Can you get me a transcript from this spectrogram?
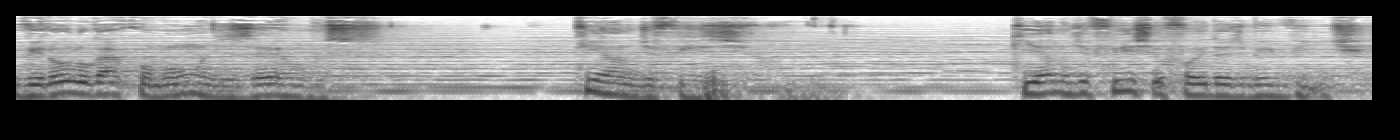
virou lugar comum dizermos: que ano difícil. Que ano difícil foi 2020.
